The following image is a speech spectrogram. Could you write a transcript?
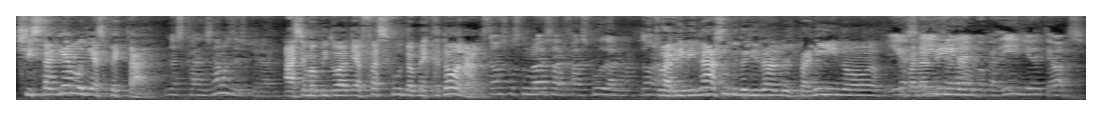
Ci stanchiamo di aspettare. Nos cansamos de esperar. Ah, siamo abituati al fast food, al McDonald's. Estamos acostumbrados al fast food, al Tu McDonald's. arrivi là, subito ti danno il panino, le Llegas ahí, te dan el bocadillo y te vas.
